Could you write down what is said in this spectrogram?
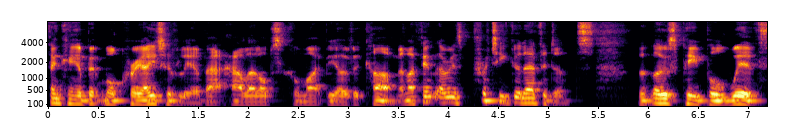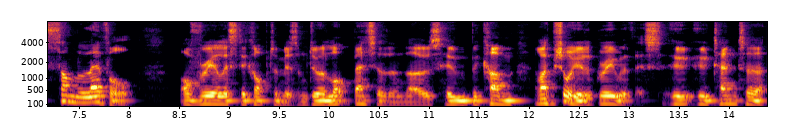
thinking a bit more creatively about how that obstacle might be overcome. And I think there is pretty good evidence that those people with some level of realistic optimism do a lot better than those who become, and I'm sure you'd agree with this, who, who tend to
